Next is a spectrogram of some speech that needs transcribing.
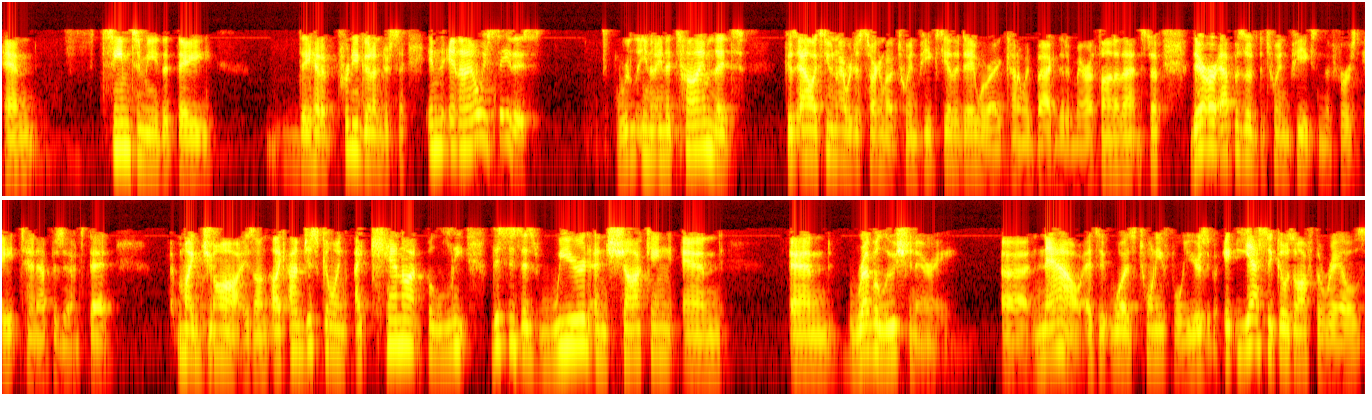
and seemed to me that they they had a pretty good understanding and, and i always say this you know in a time that because Alex, you and I were just talking about Twin Peaks the other day, where I kind of went back and did a marathon of that and stuff. There are episodes of Twin Peaks in the first eight, ten episodes that my jaw is on. Like I'm just going, I cannot believe this is as weird and shocking and and revolutionary uh, now as it was 24 years ago. It, yes, it goes off the rails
